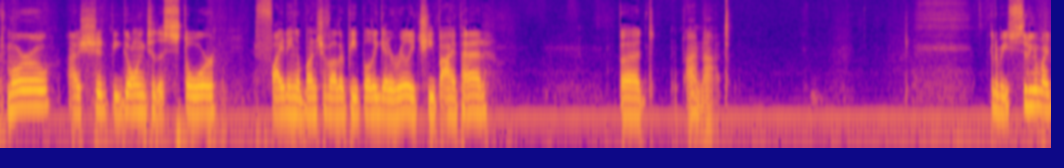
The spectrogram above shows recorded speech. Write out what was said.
Tomorrow I should be going to the store, fighting a bunch of other people to get a really cheap iPad. But I'm not. Gonna be sitting at my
